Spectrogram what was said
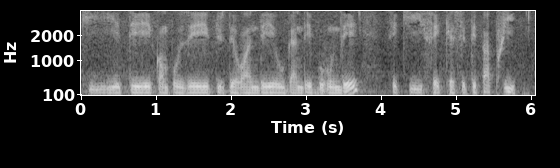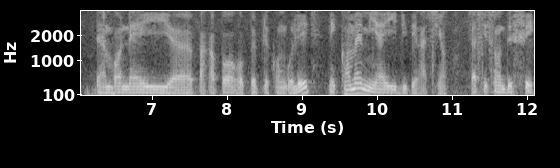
qui étaient composés plus de Rwandais, Ougandais, Burundais, ce qui fait que c'était pas pris d'un bon œil euh, par rapport au peuple congolais, mais quand même il y a eu libération. Ça, ce sont des faits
